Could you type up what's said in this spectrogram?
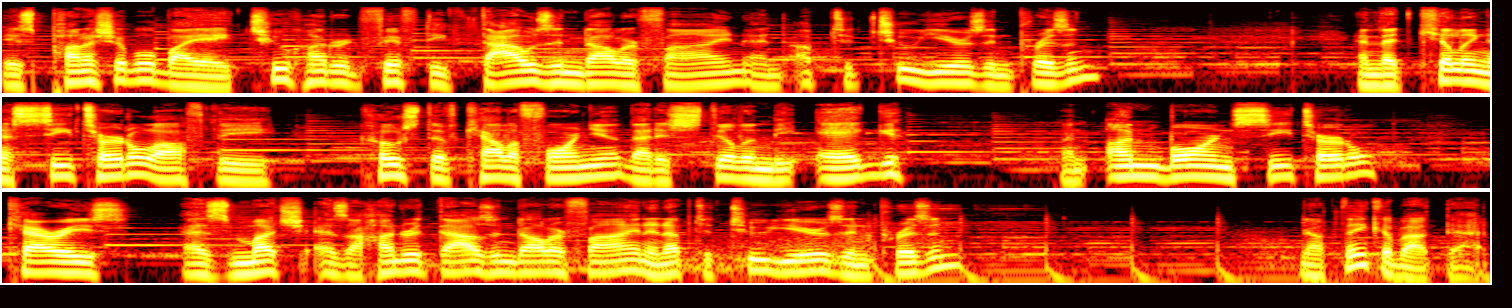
is punishable by a $250,000 fine and up to two years in prison? And that killing a sea turtle off the coast of California that is still in the egg, an unborn sea turtle, carries as much as a $100,000 fine and up to two years in prison? Now think about that.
